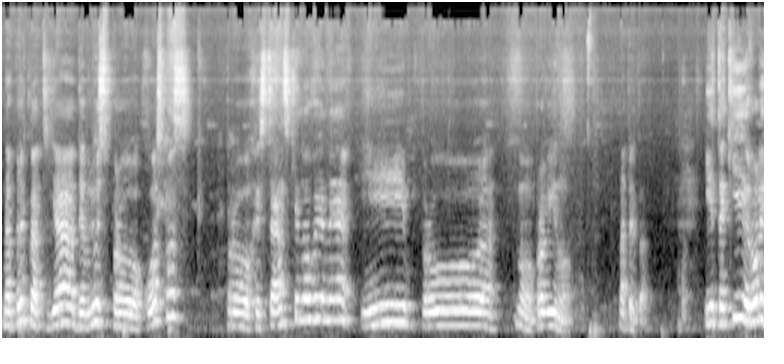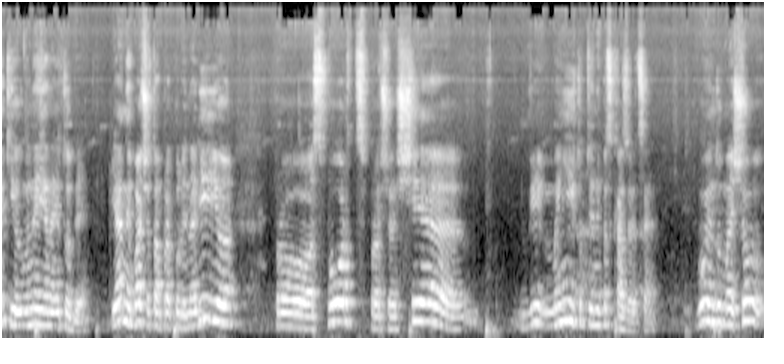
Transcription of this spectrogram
наприклад, я дивлюсь про космос, про християнські новини і про, ну, про війну, наприклад. І такі ролики у мене є на Ютубі. Я не бачу там про кулінарію, про спорт, про що ще. Мені Ютуб не підказує це. Бо він думає, що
